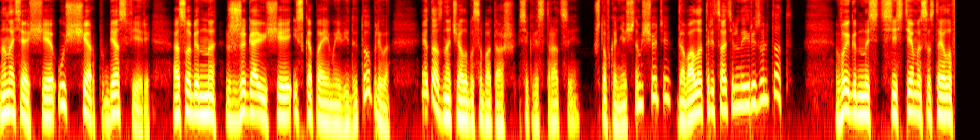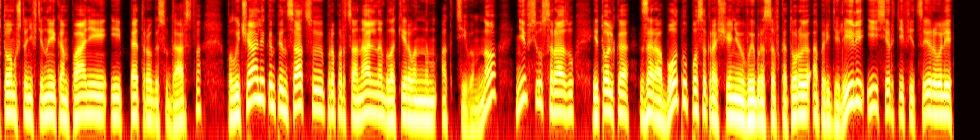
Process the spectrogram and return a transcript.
наносящее ущерб биосфере, особенно сжигающее ископаемые виды топлива, это означало бы саботаж секвестрации, что в конечном счете давало отрицательный результат. Выгодность системы состояла в том, что нефтяные компании и петрогосударства получали компенсацию пропорционально блокированным активам, но не всю сразу и только за работу по сокращению выбросов, которую определили и сертифицировали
